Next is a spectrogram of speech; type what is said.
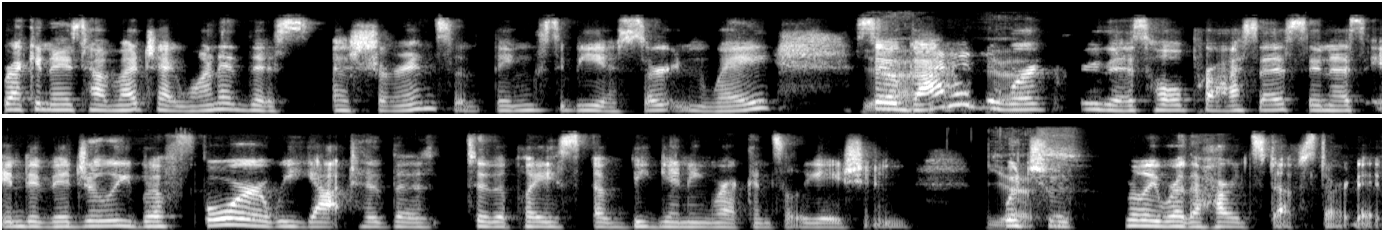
recognized how much i wanted this assurance of things to be a certain way so yeah, god had to work through this whole process in us individually before we got to the to the place of beginning reconciliation yes. which was really where the hard stuff started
